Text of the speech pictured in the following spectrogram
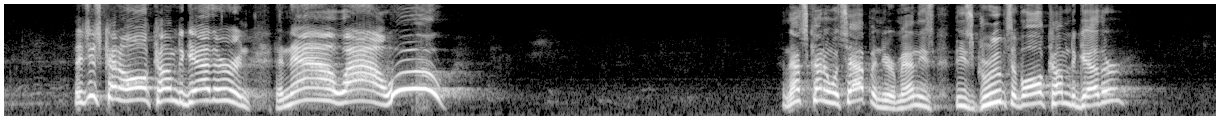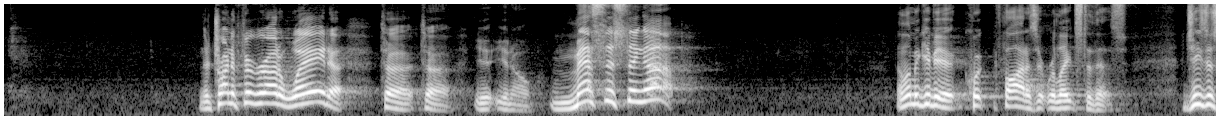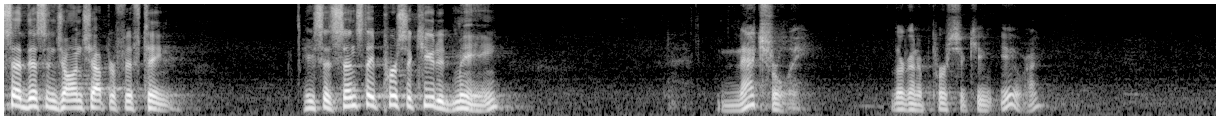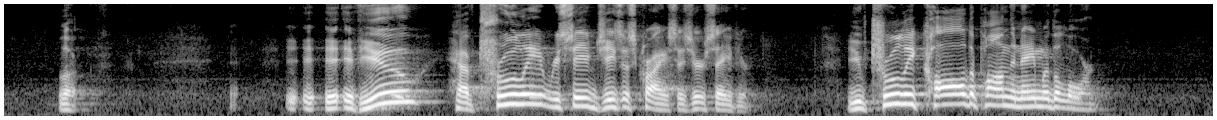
They just kind of all come together and, and now, wow, woo! And that's kind of what's happened here, man. These, these groups have all come together. They're trying to figure out a way to, to, to you, you know, mess this thing up. Now, let me give you a quick thought as it relates to this. Jesus said this in John chapter 15. He said, Since they persecuted me, naturally, they're going to persecute you, right? Look, if you have truly received Jesus Christ as your Savior, you've truly called upon the name of the Lord,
